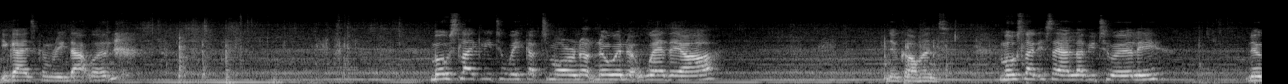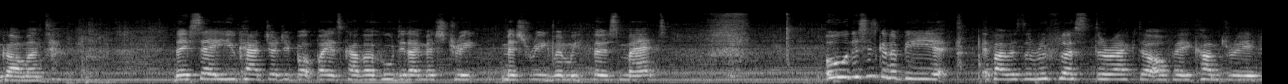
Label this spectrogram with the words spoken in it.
You guys can read that one. Most likely to wake up tomorrow not knowing where they are. No comment. Most likely say I love you too early. No comment. They say you can't judge a book by its cover. Who did I mistreat, misread when we first met? Oh, this is gonna be, if I was the ruthless director of a country,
